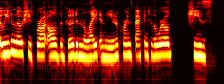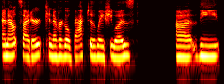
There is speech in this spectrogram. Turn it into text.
So even though she's brought all of the good and the light and the unicorns back into the world, she's an outsider, can never go back to the way she was. Uh the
